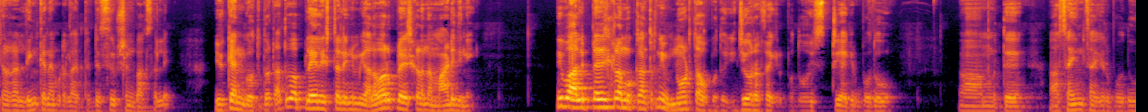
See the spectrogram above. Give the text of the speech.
ಕೆಳಗಡೆ ಲಿಂಕನ್ನು ಕೊಡಲಾಗುತ್ತೆ ಡಿಸ್ಕ್ರಿಪ್ಷನ್ ಬಾಕ್ಸಲ್ಲಿ ಯು ಕ್ಯಾನ್ ಗೊತ್ತು ಅಥವಾ ಪ್ಲೇ ಲಿಸ್ಟಲ್ಲಿ ನಿಮಗೆ ಹಲವಾರು ಪ್ಲೇಸ್ಗಳನ್ನು ಮಾಡಿದ್ದೀನಿ. ನೀವು ಅಲ್ಲಿ ಪ್ಲೇಸ್ಗಳ ಮುಖಾಂತರ ನೀವು ನೋಡ್ತಾ ಹೋಗ್ಬೋದು. ಜಿಯೋಗ್ರಫಿ ಆಗಿರ್ಬೋದು ಹಿಸ್ಟ್ರಿ ಆಗಿರ್ಬೋದು ಮತ್ತು ಸೈನ್ಸ್ ಆಗಿರ್ಬೋದು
